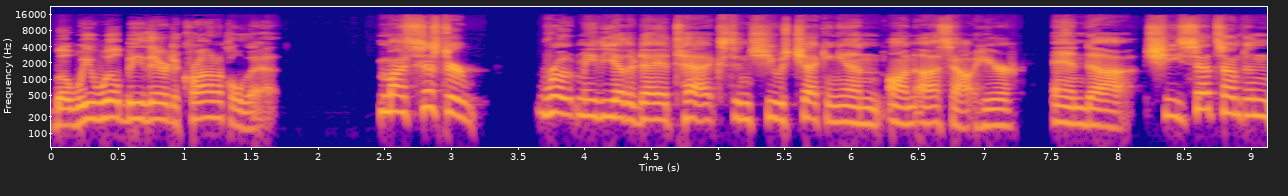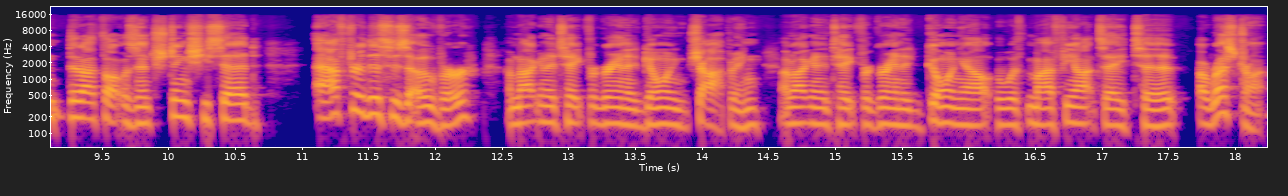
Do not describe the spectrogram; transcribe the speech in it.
but we will be there to chronicle that. My sister wrote me the other day a text, and she was checking in on us out here, and uh, she said something that I thought was interesting. She said, after this is over, I'm not going to take for granted going shopping. I'm not going to take for granted going out with my fiance to a restaurant.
